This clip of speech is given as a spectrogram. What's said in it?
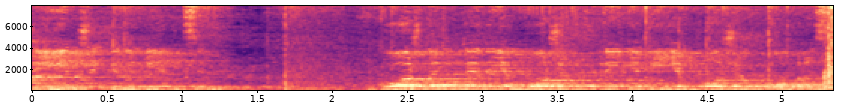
чи інших іномірців. Кожна людина є Божим творінням і є Божим образом.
